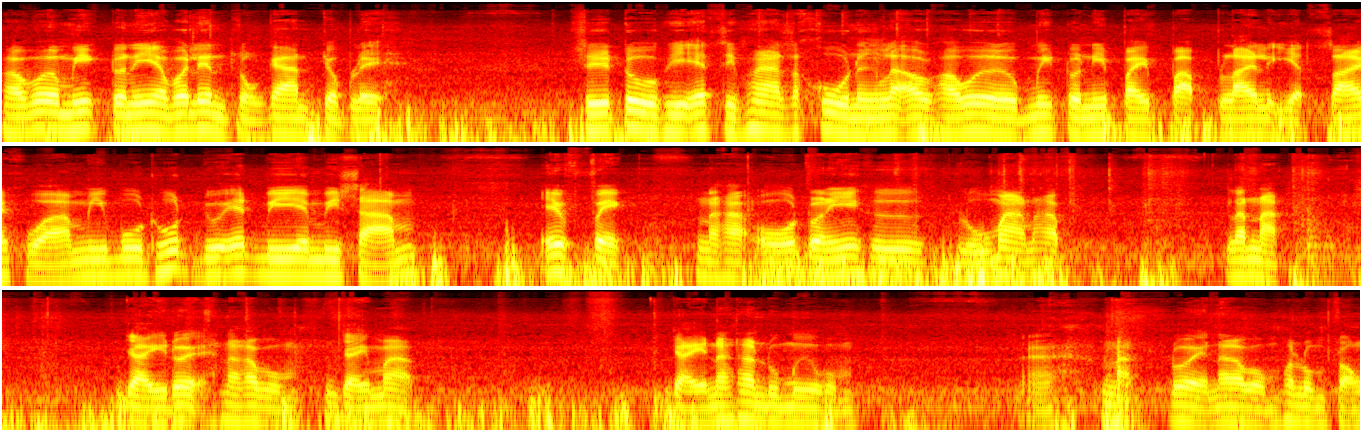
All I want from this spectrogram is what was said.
power mic ตัวนี้เอาไว้เล่นสงการจบเลย ซื้อตู้ PS 15 สักคู่หนึ่งแล้วเอา power mic ตัวนี้ไปปรับรายละเอียดซ้ายขวา มีบลูทูธ USB MP3 เอฟเฟกนะครับโอ้ตัวนี้คือหรูมากนะครับ และหนักใหญ่ด้วยนะครับผม ใหญ่มาก ใหญ่นะท่านดูมือผมอ่าหนักด้วยนะครับผมพัดลมสอง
